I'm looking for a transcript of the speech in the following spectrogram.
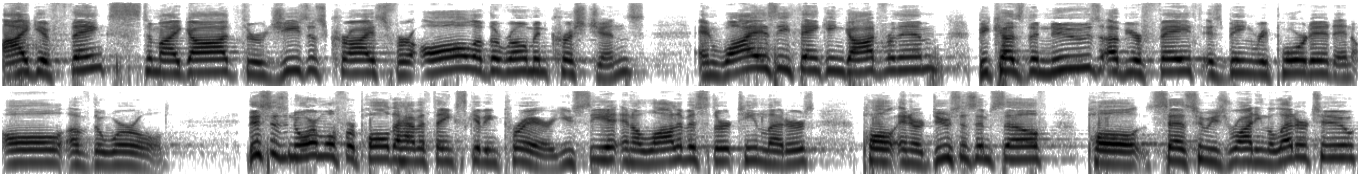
I give thanks to my God through Jesus Christ for all of the Roman Christians. And why is he thanking God for them? Because the news of your faith is being reported in all of the world. This is normal for Paul to have a thanksgiving prayer. You see it in a lot of his 13 letters. Paul introduces himself, Paul says who he's writing the letter to,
